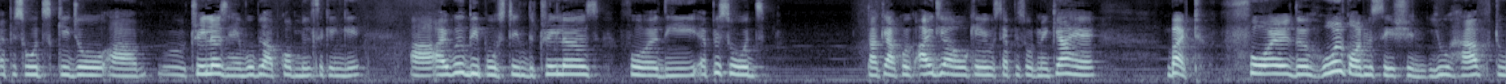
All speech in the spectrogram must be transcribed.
एपिसोड्स के जो ट्रेलर्स uh, हैं वो भी आपको अब मिल सकेंगे। I will be posting the trailers for the episodes ताकि आपको एक आइडिया हो कि उस एपिसोड में क्या है. But for the whole conversation you have to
